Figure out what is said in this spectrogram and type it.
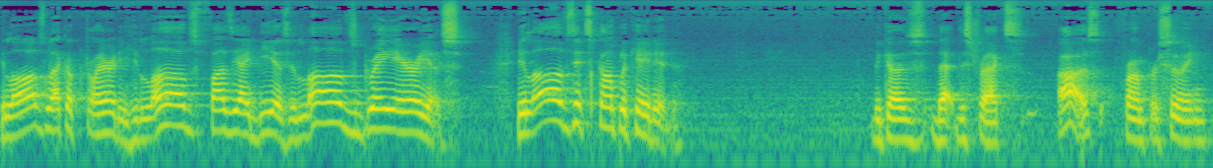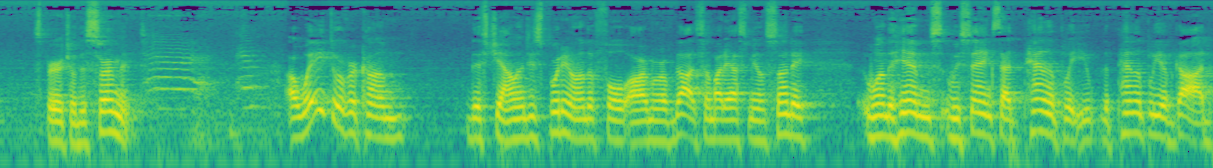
He loves lack of clarity. He loves fuzzy ideas. He loves gray areas. He loves it's complicated because that distracts us from pursuing spiritual discernment. A way to overcome this challenge is putting on the full armor of God. Somebody asked me on Sunday, one of the hymns we sang said panoply, the panoply of God.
